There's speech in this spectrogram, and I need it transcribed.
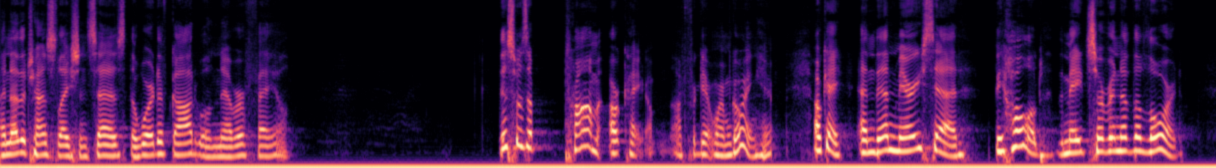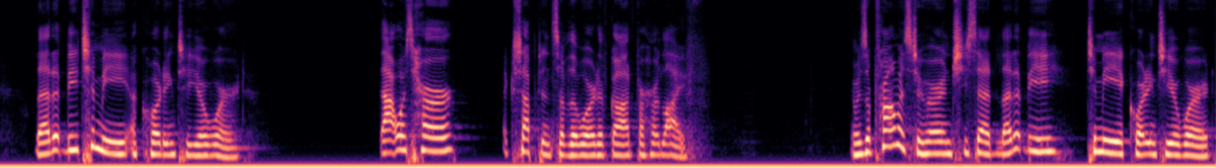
Another translation says, The word of God will never fail. This was a promise. Okay, I forget where I'm going here. Okay, and then Mary said, Behold, the maidservant of the Lord, let it be to me according to your word. That was her acceptance of the word of God for her life. It was a promise to her, and she said, Let it be to me according to your word.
